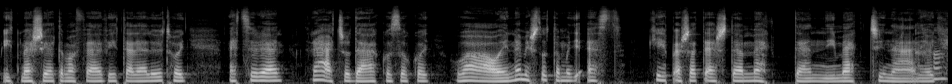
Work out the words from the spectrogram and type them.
itt meséltem a felvétel előtt, hogy egyszerűen rácsodálkozok, hogy wow, én nem is tudtam, hogy ezt képes a testem meg tenni, megcsinálni, Aha. hogy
